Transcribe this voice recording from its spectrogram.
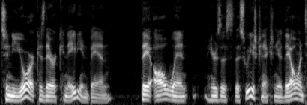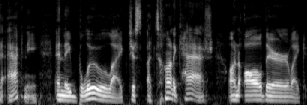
to New York because they're a Canadian band. They all went. Here's this the Swedish connection here. They all went to Acne and they blew like just a ton of cash on all their like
